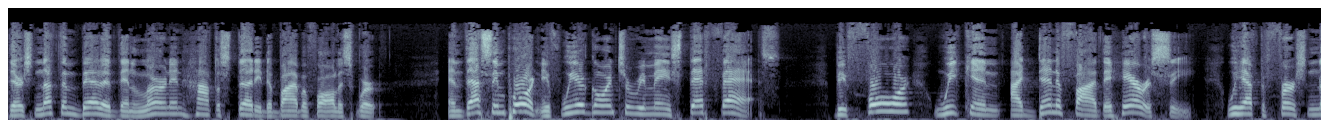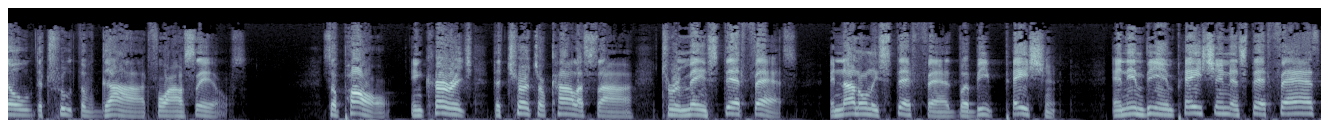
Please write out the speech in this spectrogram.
there's nothing better than learning how to study the Bible for all its worth. And that's important. If we are going to remain steadfast, before we can identify the heresy, we have to first know the truth of God for ourselves. So Paul encouraged the church of Colossae to remain steadfast, and not only steadfast, but be patient and in being patient and steadfast,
